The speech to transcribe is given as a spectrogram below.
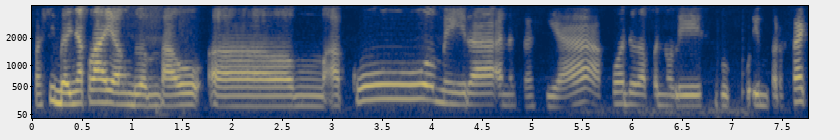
pasti banyak lah yang belum tahu. Um, aku Meira Anastasia. Aku adalah penulis buku Imperfect,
